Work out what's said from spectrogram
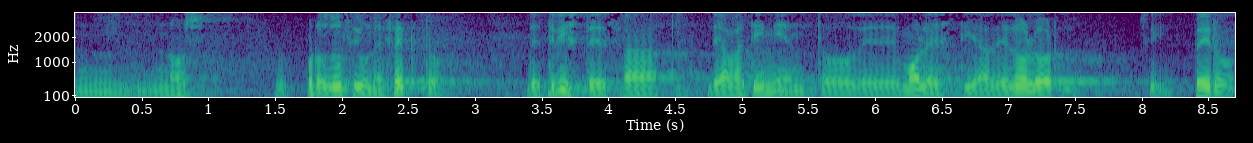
mm, nos produce un efecto de tristeza, de abatimiento, de molestia, de dolor, sí, pero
